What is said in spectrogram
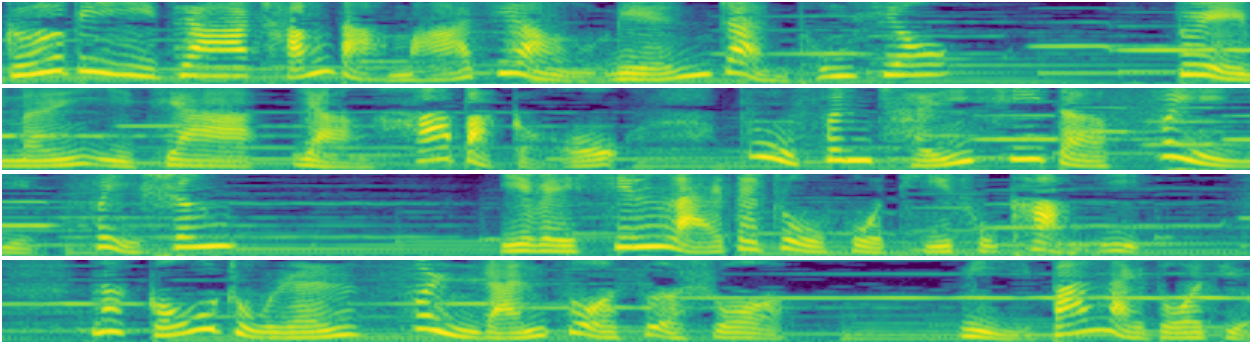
隔壁一家常打麻将，连战通宵。对门一家养哈巴狗，不分晨曦的吠影吠声。一位新来的住户提出抗议，那狗主人愤然作色说：“你搬来多久？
